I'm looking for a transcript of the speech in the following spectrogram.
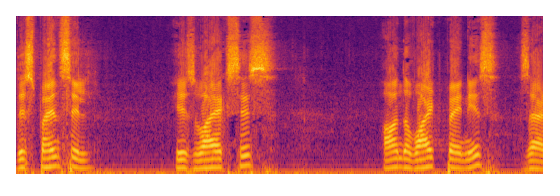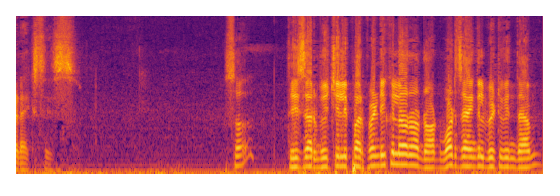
this pencil is y-axis on the white pen is z-axis so these are mutually perpendicular or not? What's the angle between them?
